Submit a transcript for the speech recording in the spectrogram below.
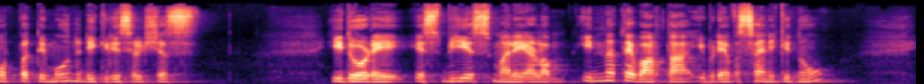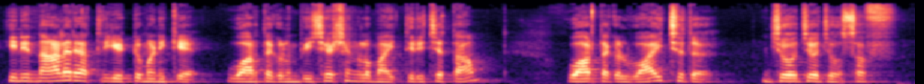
മുപ്പത്തിമൂന്ന് ഡിഗ്രി സെൽഷ്യസ്. ഇതോടെ എസ് ബി എസ് മലയാളം ഇന്നത്തെ വാർത്ത ഇവിടെ അവസാനിക്കുന്നു. ഇനി നാളെ രാത്രി എട്ട് മണിക്ക് വാർത്തകളും വിശേഷങ്ങളുമായി തിരിച്ചെത്താം. വാർത്തകൾ വായിച്ചത് ജോജോ ജോസഫ്.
